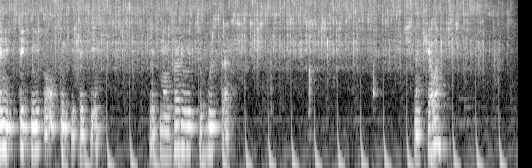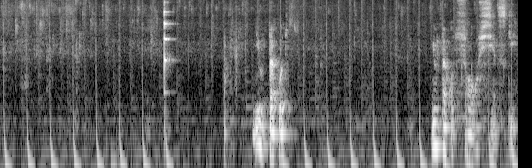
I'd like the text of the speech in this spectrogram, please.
Конечно, стейки не толстенькие такие, поэтому обжаривается быстро. Сначала и вот так вот. И вот так вот соус сетский.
